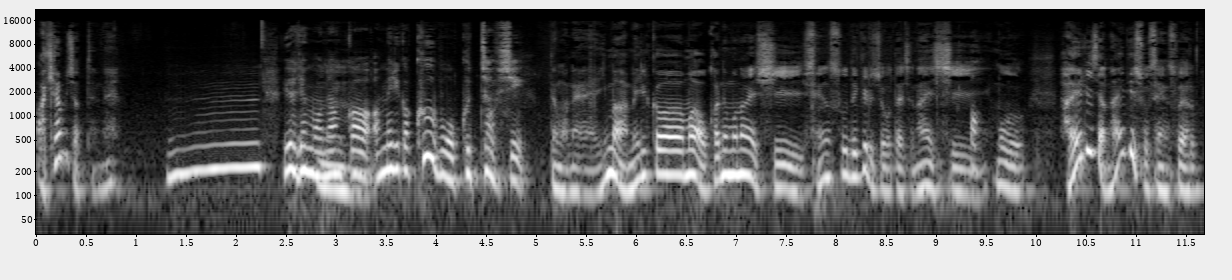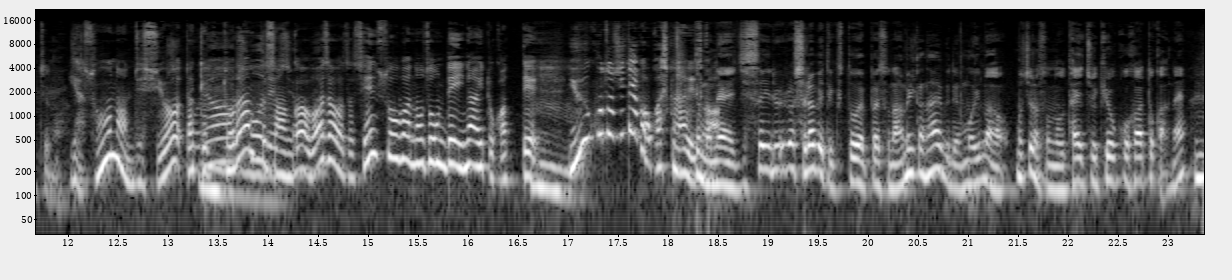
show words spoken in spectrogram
あ諦めちゃってね。うん。いやでもなんかアメリカ空母を送っちゃうし、でもね、今、アメリカはまあお金もないし、戦争できる状態じゃないし、もう、流行りじゃないでしょ、戦争やるっていうのは。いや、そうなんですよ、だけどトランプさんがわざわざ戦争は望んでいないとかって、いうこと自体がおかしくないですか？でもね、実際いろいろ調べていくと、やっぱりそのアメリカ内部でも今、もちろんその対中強硬派とかね、うん、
